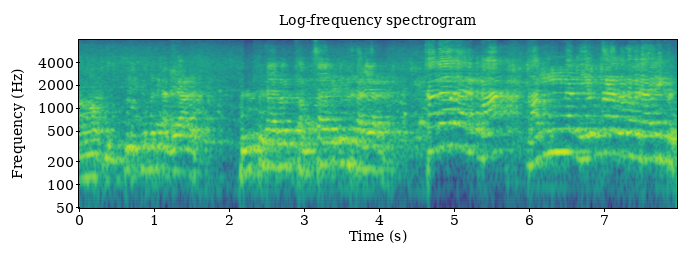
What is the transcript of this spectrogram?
ആ പുഞ്ചിരിക്കുന്നത് കലയാണ്. കൂട്ടുകാരോട് സംസാരിക്കുന്നത് കലയാണ്. കലാകാരന്മാർ നല്ല നിയന്ത്രണമുള്ളവരായിരിക്കും.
